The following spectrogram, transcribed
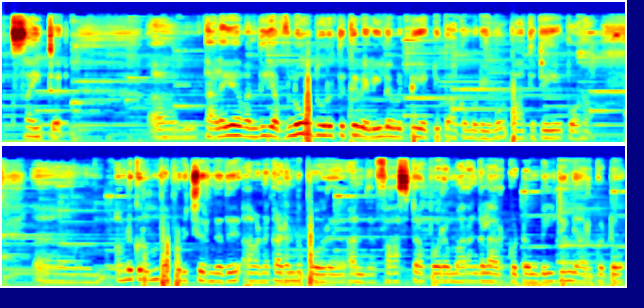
excited தலையை வந்து எவ்வளோ தூரத்துக்கு வெளியில் விட்டு எட்டி பார்க்க முடியுமோ பார்த்துட்டே போனான். அவனுக்கு ரொம்ப பிடிச்சிருந்தது அவனை கடந்து போகிற அந்த ஃபாஸ்ட்டாக போகிற மரங்களாக இருக்கட்டும் பில்டிங்காக இருக்கட்டும்.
